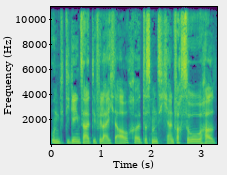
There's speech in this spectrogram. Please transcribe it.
und die Gegenseite vielleicht auch, äh, dass man sich einfach so halt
